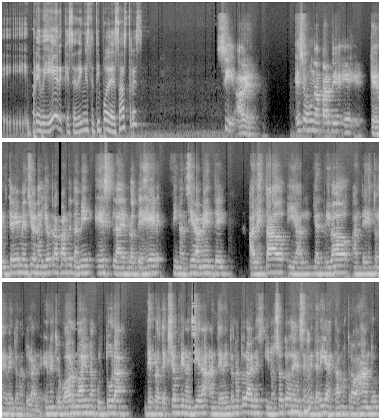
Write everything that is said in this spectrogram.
eh, prever que se den este tipo de desastres? Sí, a ver, eso es una parte eh, que usted bien menciona y otra parte también es la de proteger financieramente al Estado y al, y al privado ante estos eventos naturales. En nuestro Ecuador no hay una cultura de protección financiera ante eventos naturales y nosotros desde Secretaría estamos trabajando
